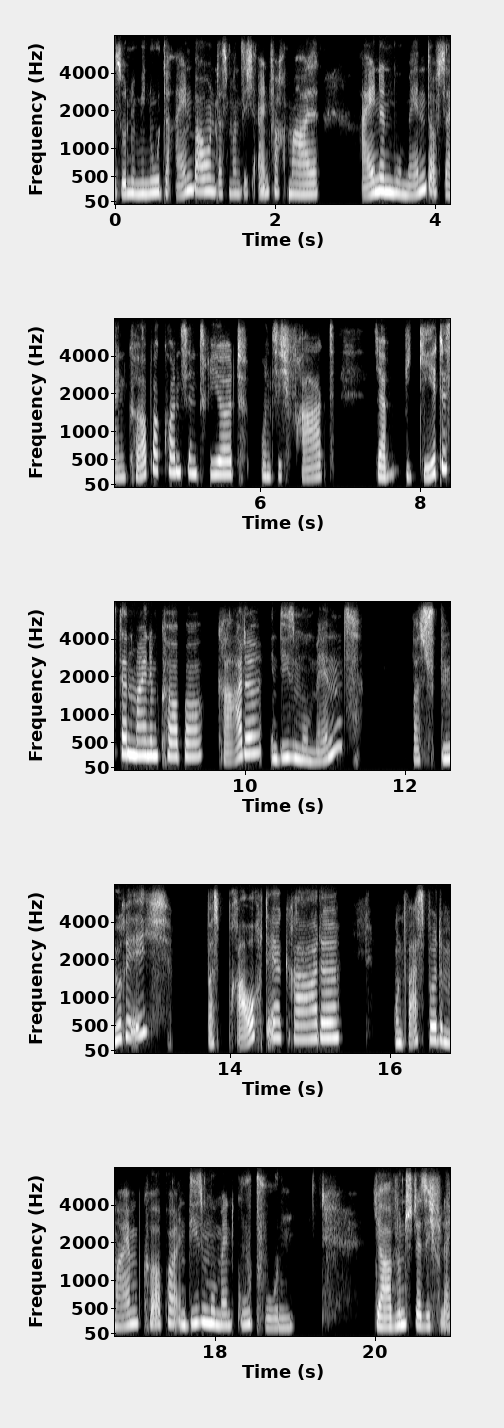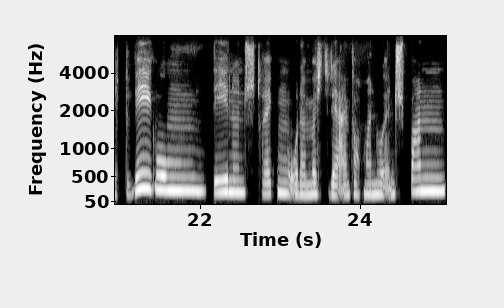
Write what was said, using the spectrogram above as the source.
so eine Minute einbauen, dass man sich einfach mal einen Moment auf seinen Körper konzentriert und sich fragt, ja, wie geht es denn meinem Körper gerade in diesem Moment? Was spüre ich? Was braucht er gerade? Und was würde meinem Körper in diesem Moment gut tun? Ja, wünscht er sich vielleicht Bewegung, Dehnen, Strecken oder möchte der einfach mal nur entspannen?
